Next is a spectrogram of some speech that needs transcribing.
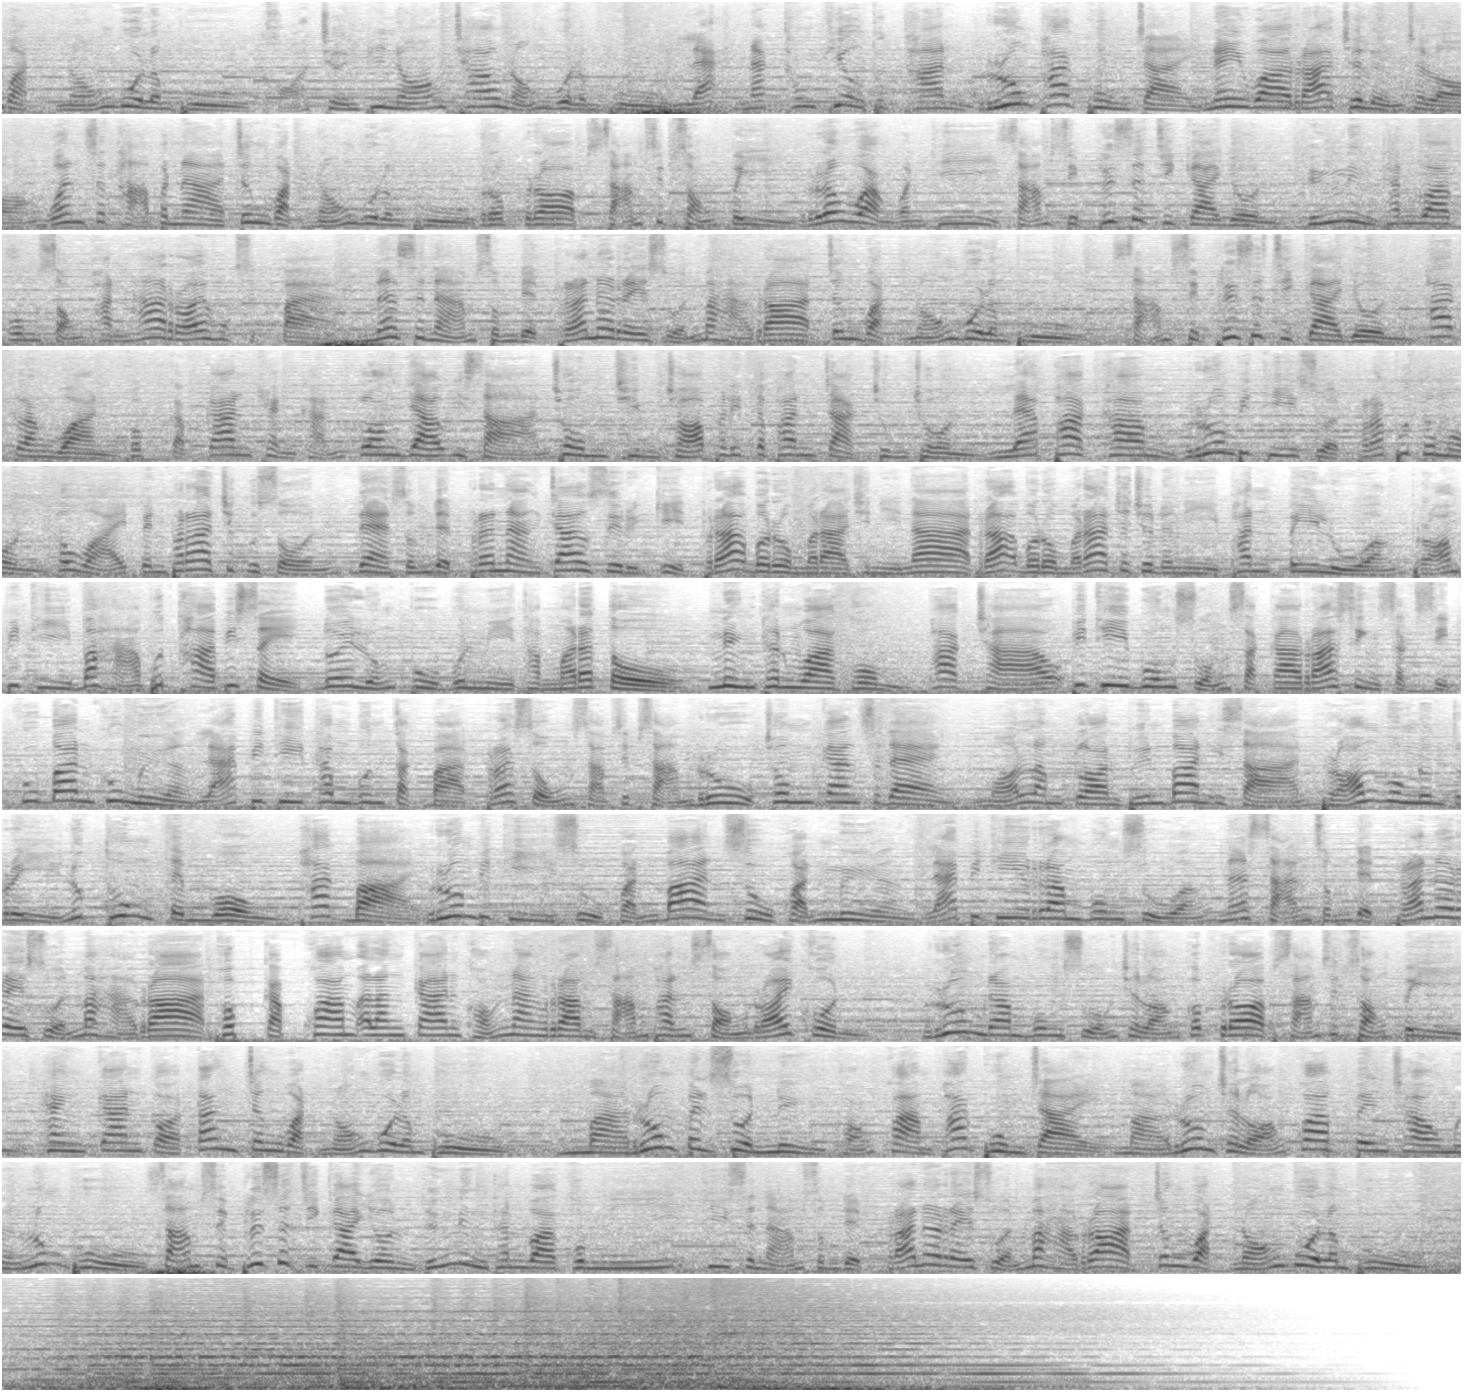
งหวัดหนองบัวลำพู ขอเชิญพี่น้องชาวหนองบัวลำพู และนักท่องเที่ยวทุกท่าน ร่วมภาคภูมิใจ ในวาระเฉลิมฉลอง วันสถาปนาจังหวัดหนองบัวลำพูครบรอบ 32 ปี ระหว่างวันที่ 30 พฤศจิกายน ถึง 1 ธันวาคม 2568 ณ สนามสมเด็จพระนเรศวรมหาราช จังหวัดหนองบัวลำพู 30 พฤศจิกายน ภาคกลางวัน พบกับการแข่งขันกลองยาวอีสาน ชมชิมช็อปผลิตภัณฑ์จากชุมชน และภาคค่ำร่วมพิธีสวดพระพุทธมนต์ถวายเป็นพระราชกุศล แด่สมเด็จพระนางเจ้าสิริกิติ์พระบรมราชินีนาถพระบรมราชชนนีพันปีหลวง พร้อมพิธีมหาพุทธาพิเศษโดยหลวงปู่บุญมีธรรมรโต 1 ธันวาคม ภาคเช้า พิธีบวงสรวงสักการะสิ่งศักดิ์สิทธิ์คู่บ้านคู่เมือง และพิธีทำบุญตักบาตรพระสงฆ์33 รูป ชมการแสดง หมอลำกลอนพื้นบ้านอีสาน พร้อมวงดนตรี ลูกทุ่งเต็มวง ภาคบ่าย ร่วมพิธีสู่ขวัญบ้านสู่ขวัญเมือง และพิธีรำบวงสรวงณศาลสมเด็จพระนเรศวรมหาราช พบกับความอลังการของนางรำ 3,200 คน ร่วมรำบวงสวงฉลองครบรอบ 32 ปี แห่งการก่อตั้งจังหวัดหนองบัวลำพู มาร่วมเป็นส่วนหนึ่งของความภาคภูมิใจ มาร่วมฉลองความเป็นชาวเมืองลุ่มพู 30 พฤศจิกายนถึง 1 ธันวาคมนี้ ที่สนามสมเด็จพระนเรศวรมหาราชจังหวัดหนองบัวลำพู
